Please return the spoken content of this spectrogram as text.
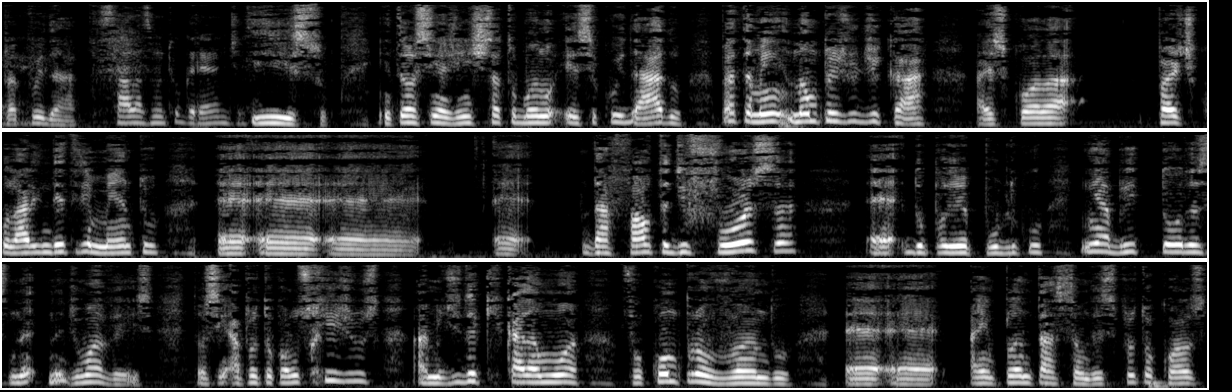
para É. cuidar. Salas muito grandes. Isso. Então, assim, a gente está tomando esse cuidado para também não prejudicar a escola particular em detrimento é, é, é, da falta de força é, do poder público em abrir todas né, de uma vez. Então, assim, há protocolos rígidos, à medida que cada uma for comprovando é, é, a implantação desses protocolos,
